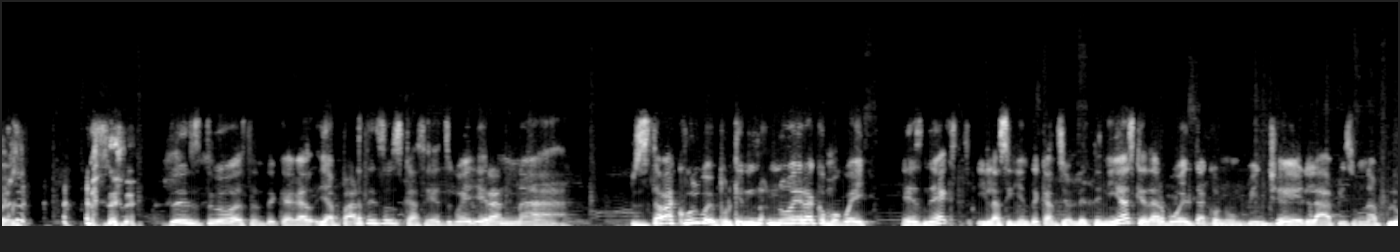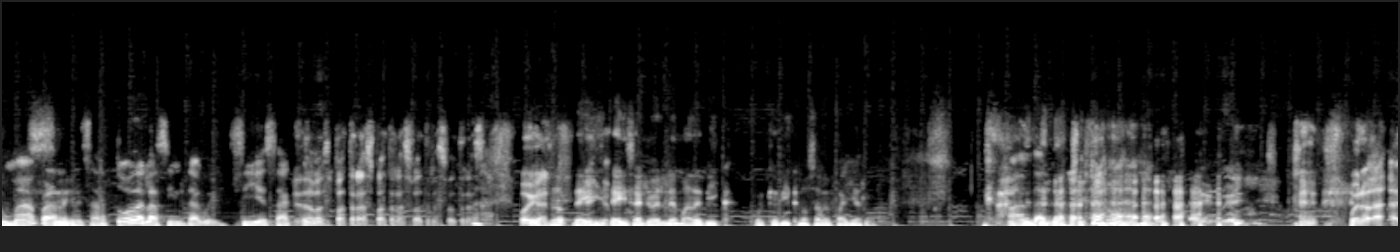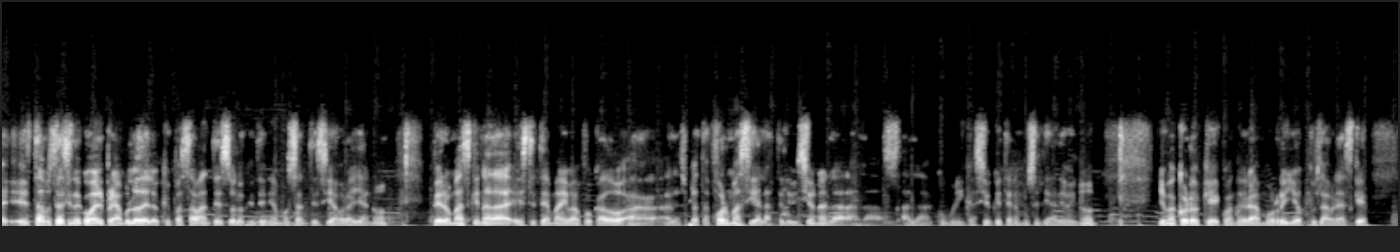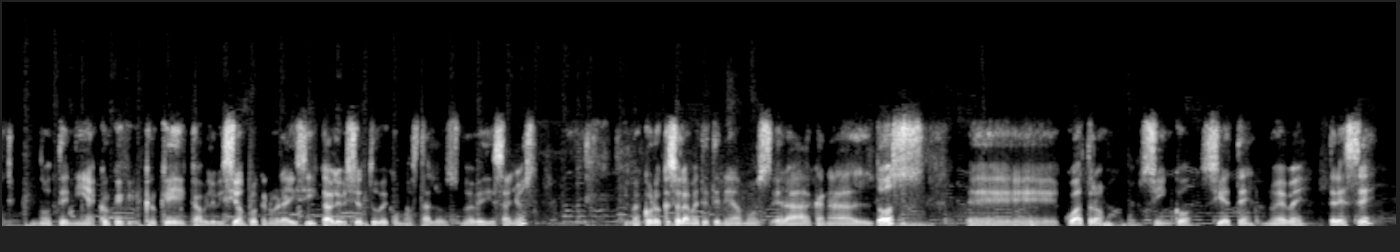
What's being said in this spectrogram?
Entonces estuvo bastante cagado. Y aparte esos cassettes, güey, eran una... Pues estaba cool, güey, porque no era como, güey, es Next y la siguiente canción. Le tenías que dar vuelta con un pinche lápiz, una pluma para regresar toda la cinta, güey. Sí, exacto. Le dabas para atrás, para atrás, para atrás, para atrás. Oigan. de, ahí, eh, de ahí salió el lema de Vic, porque Vic no sabe fallar, güey. Bueno, estamos haciendo como el preámbulo de lo que pasaba antes o lo que teníamos antes y ahora ya no. Pero más que nada, este tema iba enfocado a, las plataformas y a la televisión, a la, comunicación que tenemos el día de hoy, ¿no? Yo me acuerdo que cuando era morrillo, pues la verdad es que no tenía, creo que, creo que cablevisión, porque no era Easy, cablevisión tuve como hasta los 9, 10 años. Y me acuerdo que solamente teníamos, era canal 2, 4, 5, 7, 9, 13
